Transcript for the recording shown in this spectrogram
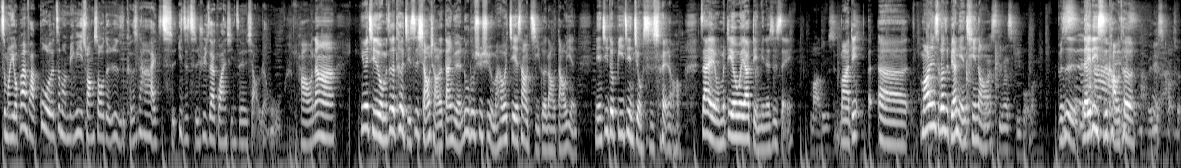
怎么有办法过了这么名利双收的日子？可是他还持一直持续在关心这些小人物。好，那因为其实我们这个特辑是小小的单元，陆陆续续我们还会介绍几个老导演，年纪都逼近九十岁了哈。在我们第二位要点名的是谁？马丁斯。马丁呃，马丁斯科是比较年轻哦。史蒂芬史匹柏吗？不是，雷利斯考特。雷利斯考特。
